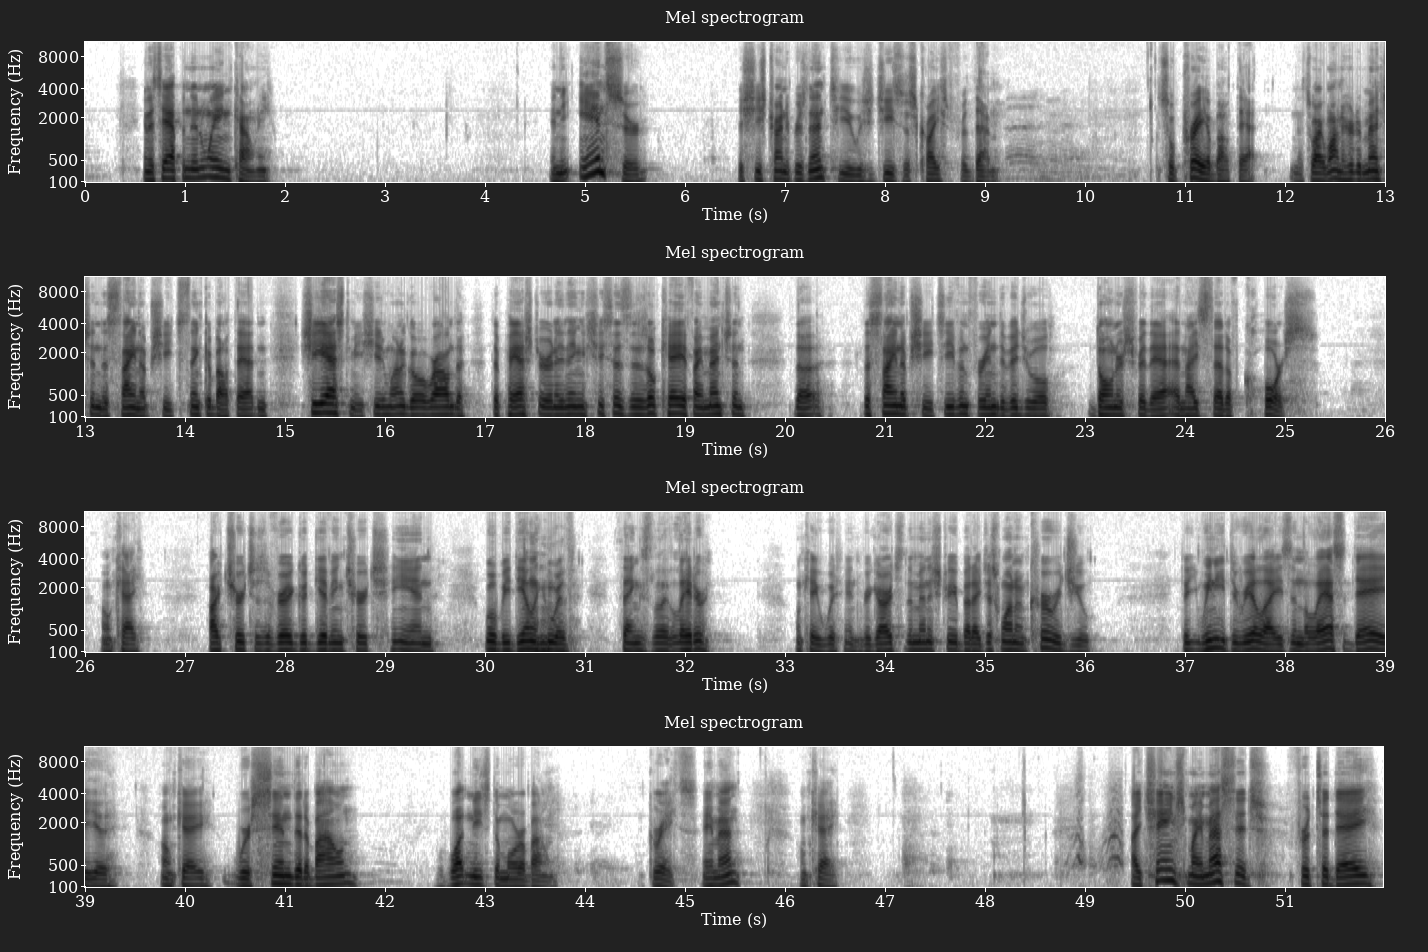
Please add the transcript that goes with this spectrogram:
And it's happened in Wayne County. And the answer that she's trying to present to you is Jesus Christ for them. So pray about that. And that's why I wanted her to mention the sign up sheets. Think about that. And she asked me, she didn't want to go around the, the pastor or anything. She says, Is it okay if I mention the, the sign up sheets, even for individual donors for that? And I said, Of course. Okay. Our church is a very good giving church, and we'll be dealing with things later, okay, in regards to the ministry. But I just want to encourage you that we need to realize in the last day, uh, okay, where sin did abound, what needs to more abound? Grace. Amen? Okay. I changed my message for today.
